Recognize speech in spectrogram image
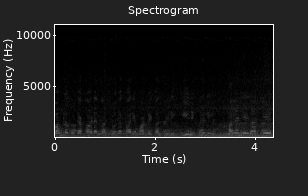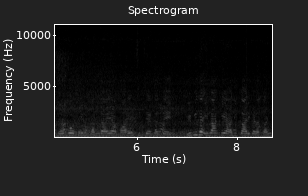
ಬಂಗ್ಲಗುಡ್ಡ ಕಾಡನ್ನ ಶೋಧ ಕಾರ್ಯ ಮಾಡಬೇಕಂತ ಹೇಳಿ ಈ ನಿಟ್ಟಿನಲ್ಲಿ ಅರಣ್ಯ ಇಲಾಖೆ ಸೋಕೋ ಟೀಮ್ ಕಂದಾಯ, ಫಾರೆನ್ಸಿಕ್ ಸೇರಿದಂತೆ ವಿವಿಧ ಇಲಾಖೆಯ ಅಧಿಕಾರಿಗಳ ತಂಡ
